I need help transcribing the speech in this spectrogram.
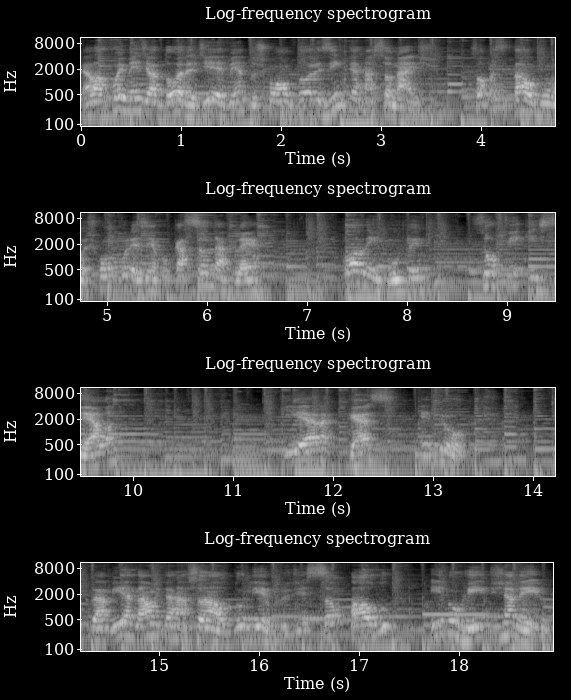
Ela foi mediadora de eventos com autores internacionais, só para citar algumas, como por exemplo Cassandra Clare, Colin Hooper, Sophie Kinsella, Kiera Cass, entre outros. Da Bienal Internacional do Livro de São Paulo e no Rio de Janeiro.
